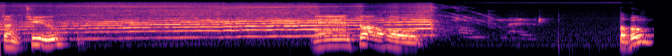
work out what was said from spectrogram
Stunt 2. And throttle hold. Hold mode. Ba-boom.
